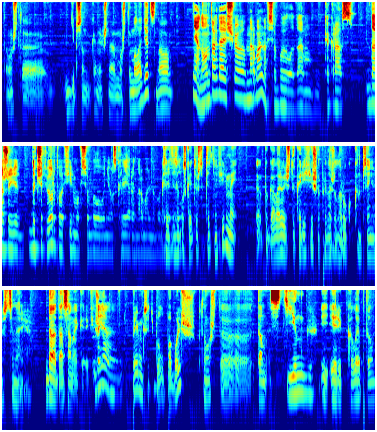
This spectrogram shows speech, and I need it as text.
потому что Гибсон, конечно, может и молодец, но Не, ну он тогда еще нормально все было, да, как раз даже до четвертого фильма все было у него с карьерой нормально. Кстати, забыл сказать то, что в третьем фильме поговаривают, что Кэрри Фишер предложила руку к написанию сценария. Да, да, самая Кэрри Фишер. Да я... Премий, кстати, был побольше, потому что там Стинг и Эрик Клэптон,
